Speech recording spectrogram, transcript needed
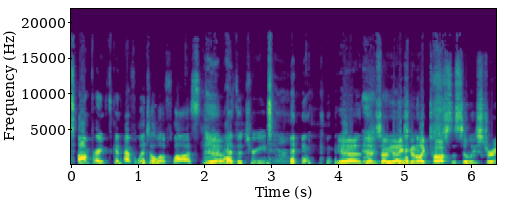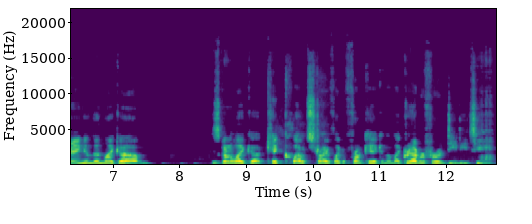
Tom Pranks can have little of floss yeah. as a treat. Yeah, that, so yeah, he's gonna like toss the silly string and then like um he's gonna like uh, kick Clout Strife like a front kick and then like grab her for a DDT.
